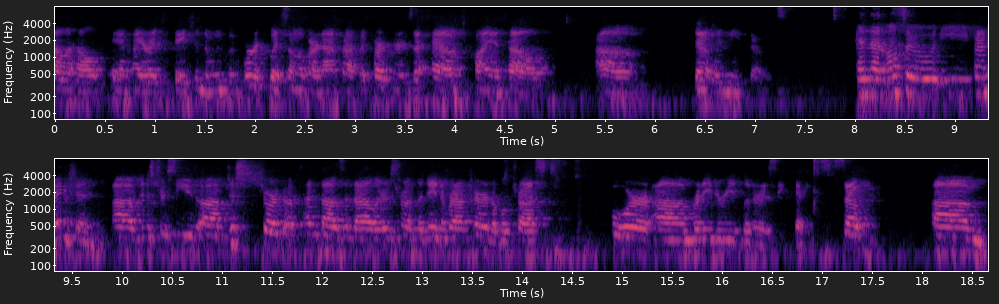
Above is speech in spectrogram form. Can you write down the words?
telehealth and higher education. And we would work with some of our nonprofit partners that have clientele um, that would need those. And then also the foundation uh, just received um, just short of $10,000 from the Dana Brown Charitable Trust for um, ready to read literacy kits. So um,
